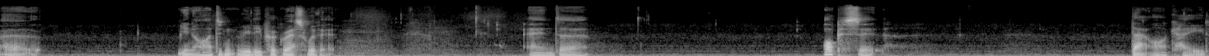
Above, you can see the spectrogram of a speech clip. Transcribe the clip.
uh, you know I didn't really progress with it and uh, opposite that arcade.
